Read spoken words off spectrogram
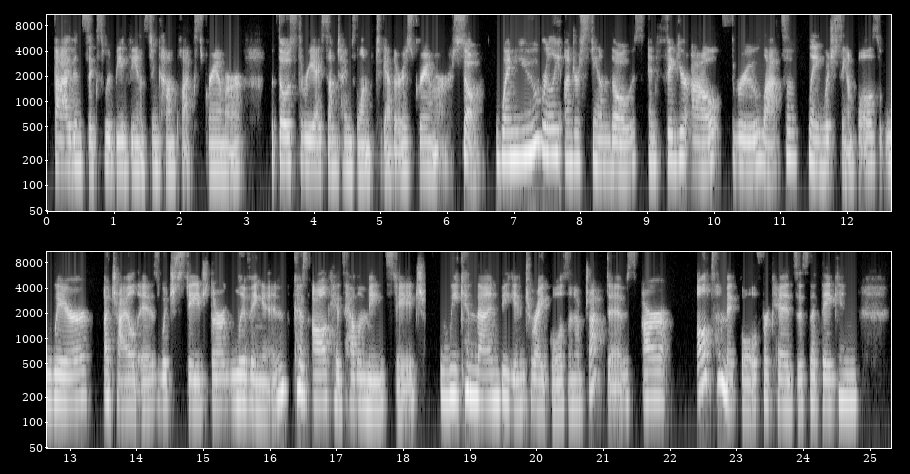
Five and six would be advanced and complex grammar. But those three I sometimes lump together as grammar. So when you really understand those and figure out through lots of language samples where a child is, which stage they're living in, because all kids have a main stage, we can then begin to write goals and objectives. Our ultimate goal for kids is that they can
